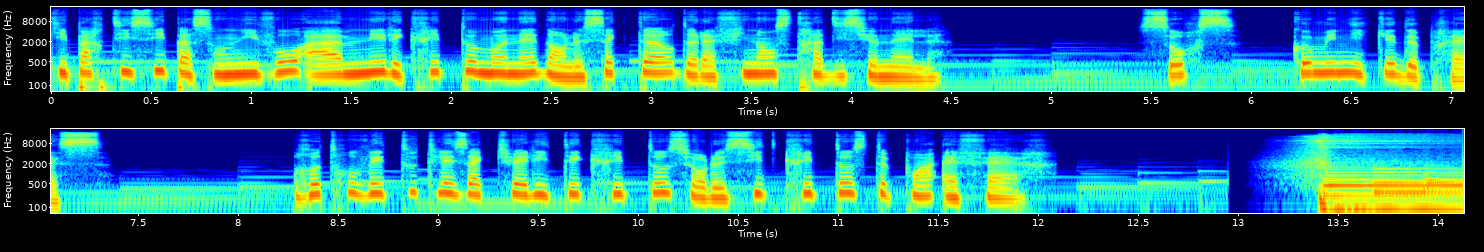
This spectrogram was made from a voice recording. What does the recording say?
qui participe à son niveau à amener les crypto-monnaies dans le secteur de la finance traditionnelle. Source Communiqué de presse. Retrouvez toutes les actualités crypto sur le site cryptost.fr. Thank you.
